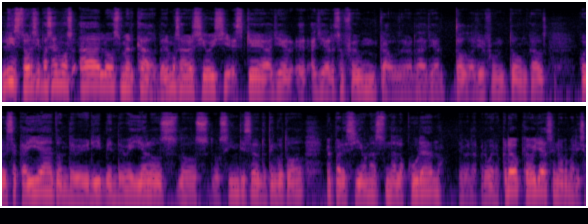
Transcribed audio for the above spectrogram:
Listo, ahora sí pasemos a los mercados. Veremos a ver si hoy sí, es que ayer, eh, ayer eso fue un caos, de verdad, ayer todo, ayer fue un, todo un caos con esa caída donde, donde veía los, los, los índices, donde tengo todo, me parecía una, una locura, no, de verdad, pero bueno, creo que hoy ya se normalizó.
